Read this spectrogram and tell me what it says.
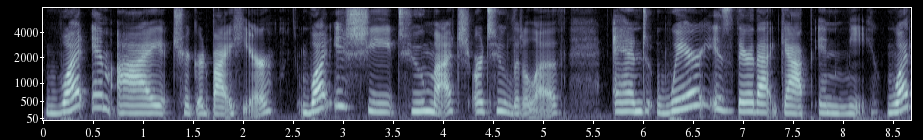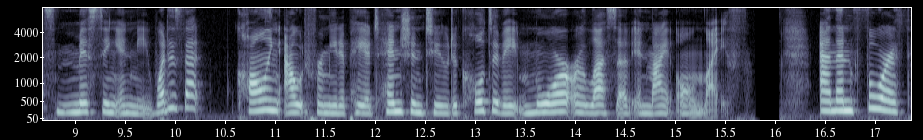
what am I triggered by here? What is she too much or too little of? And where is there that gap in me? What's missing in me? What is that calling out for me to pay attention to, to cultivate more or less of in my own life? And then, fourth,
